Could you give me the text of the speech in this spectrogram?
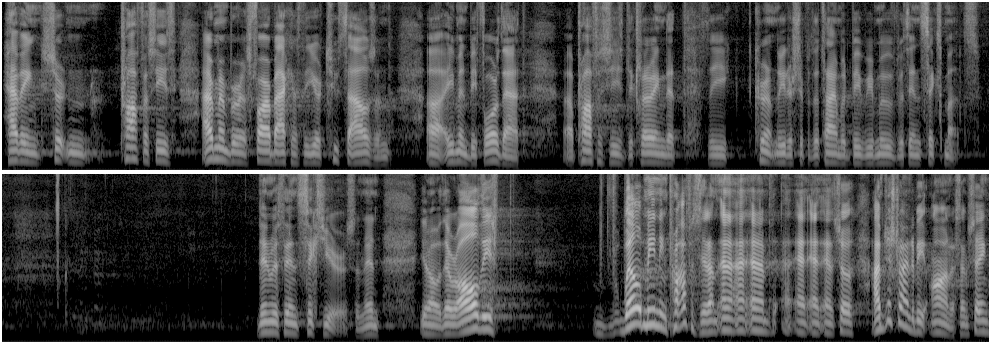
having certain prophecies. I remember as far back as the year 2000, uh, even before that, uh, prophecies declaring that the current leadership at the time would be removed within six months. Then within six years. And then, you know, there were all these well meaning prophecies. And, and, and, and, so I'm just trying to be honest. I'm saying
